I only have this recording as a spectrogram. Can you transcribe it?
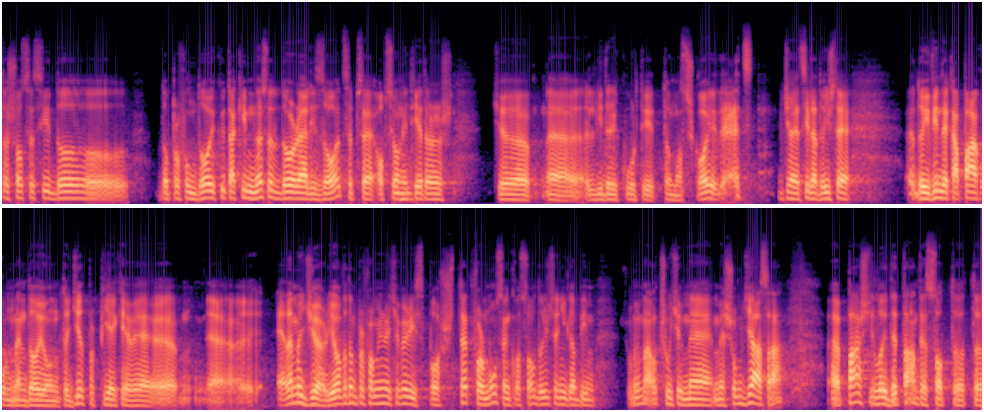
të shoh se si do do përfundojë ky takim nëse do realizohet, sepse opsioni mhm. tjetër është që lideri Kurti të mos shkojë, gjë e cila do ishte, do i vinte kapakun, mendoj unë, të gjithë përpjekjeve, edhe më gjerë, jo vetëm për formimin e qeverisë, po shtetformuese në Kosovë do ishte një gabim shumë i madh, kështu që me shumë gjasa, pashë një lloj detante sot të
